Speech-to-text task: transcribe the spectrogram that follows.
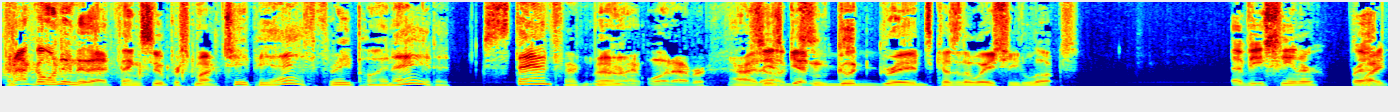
They're not going into that thing super smart. GPA 3.8 at Stanford. All right, whatever. All right, She's Uggs. getting good grades because of the way she looks. Have you seen her, Brett? Like,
